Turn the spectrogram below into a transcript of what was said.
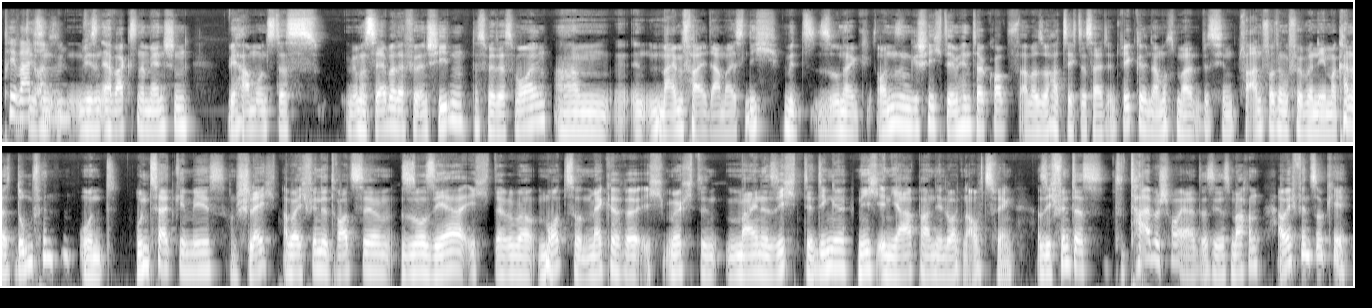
Privat wir sind, wir sind erwachsene Menschen. Wir haben uns das wir haben uns selber dafür entschieden, dass wir das wollen. Ähm, in meinem Fall damals nicht mit so einer Onsen-Geschichte im Hinterkopf, aber so hat sich das halt entwickelt. Da muss man ein bisschen Verantwortung für übernehmen. Man kann das dumm finden und unzeitgemäß und schlecht, aber ich finde trotzdem, so sehr ich darüber motze und meckere, ich möchte meine Sicht der Dinge nicht in Japan den Leuten aufzwingen. Also ich finde das total bescheuert, dass sie das machen, aber ich finde es okay.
